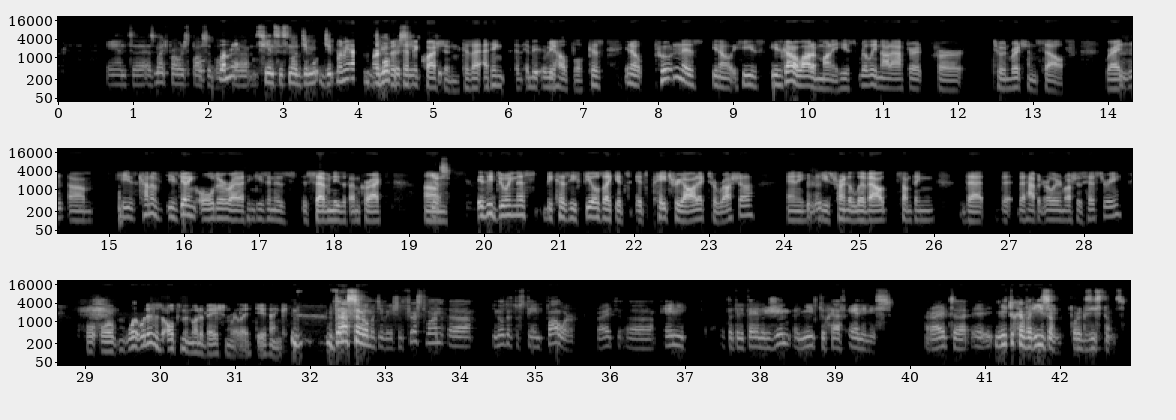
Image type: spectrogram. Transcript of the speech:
and uh, as much power as possible. Let me, uh, since it's not dem- de- let me ask a more democracy. specific question because I, I, think it'd be, it'd be yeah. helpful because you know Putin is you know he's he's got a lot of money. He's really not after it for to enrich himself, right? Mm-hmm. Um, he's kind of he's getting older, right? I think he's in his his seventies, if I'm correct. Um, yes. Is he doing this because he feels like it's it's patriotic to Russia? and he, mm-hmm. he's trying to live out something that, that, that happened earlier in Russia's history? Or, or what, what is his ultimate motivation, really, do you think? There are several motivations. First one, uh, in order to stay in power, right, uh, any totalitarian regime need to have enemies, right? Uh, need to have a reason for existence.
